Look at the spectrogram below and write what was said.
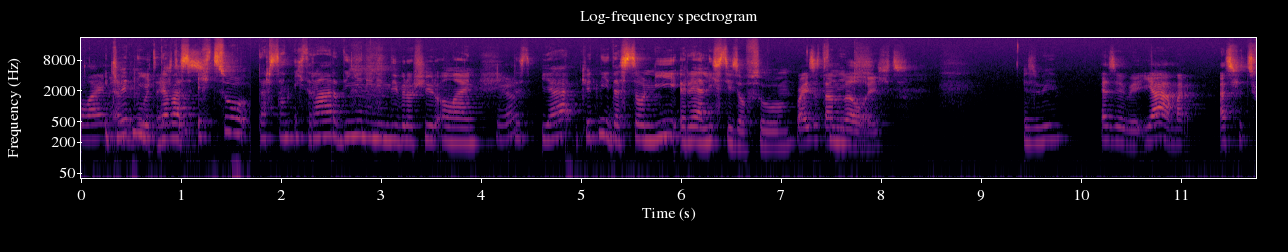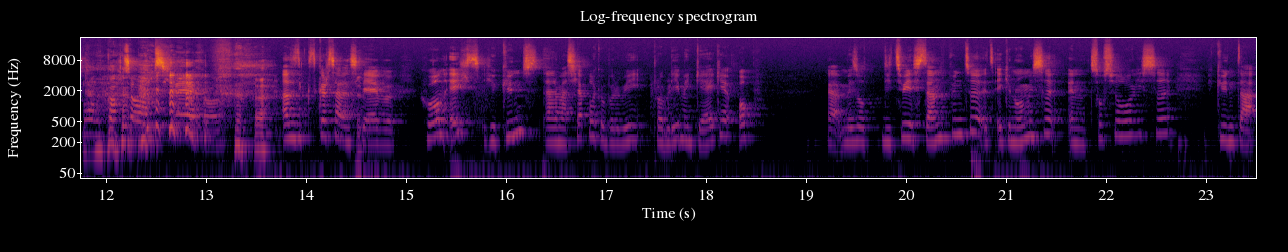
online Ik en weet hoe niet, dat was is? echt zo... Daar staan echt rare dingen in, in die brochure online. Ja? Dus ja, ik weet niet, dat is zo niet realistisch of zo. Wat is het dan vind ik. wel echt? SW. SEW, ja, maar als je het gewoon kort zou omschrijven. Als ik het kort zou schrijven. Gewoon echt, je kunt naar maatschappelijke proble- problemen kijken op... Ja, met die twee standpunten, het economische en het sociologische. Je kunt dat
